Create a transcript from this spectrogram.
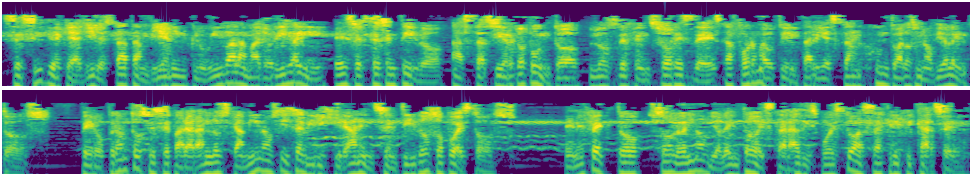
se sigue que allí está también incluida la mayoría y, es este sentido, hasta cierto punto, los defensores de esta forma utilitaria están junto a los no violentos. Pero pronto se separarán los caminos y se dirigirán en sentidos opuestos. En efecto, solo el no violento estará dispuesto a sacrificarse.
